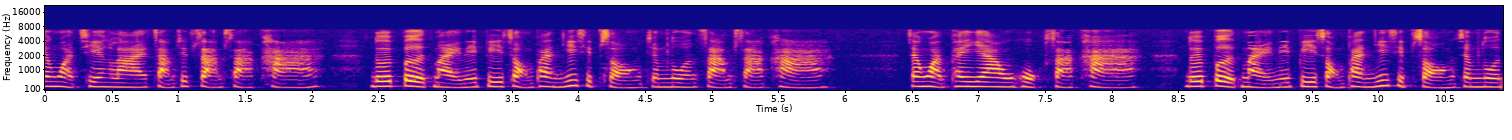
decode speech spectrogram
จังหวัดเชียงราย 33 สาขา โดยเปิดใหม่ในปี 2022 จำนวน 3 สาขา จังหวัดพะเยา 6 สาขา โดยเปิดใหม่ในปี 2022 จำนวน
